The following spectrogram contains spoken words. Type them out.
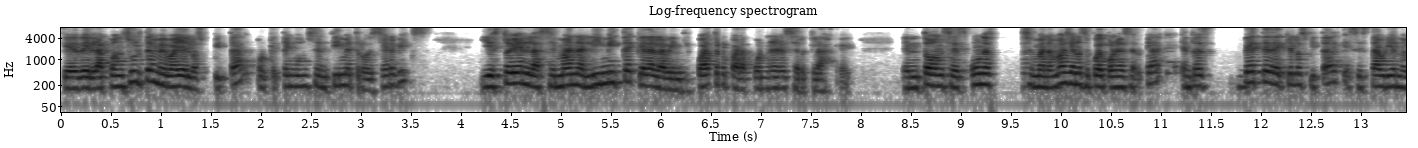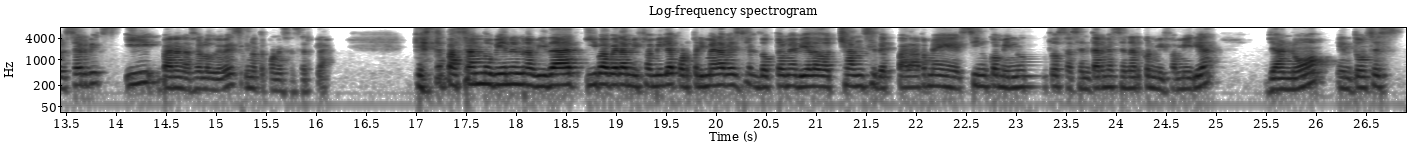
que de la consulta me vaya al hospital porque tengo un centímetro de cervix y estoy en la semana límite, que era la 24, para poner el cerclaje. Entonces, una semana más ya no se puede poner el cerclaje, entonces vete de aquí al hospital que se está abriendo el cervix y van a nacer los bebés si no te pones a hacer ¿Qué está pasando? Viene Navidad, iba a ver a mi familia por primera vez, el doctor me había dado chance de pararme cinco minutos a sentarme a cenar con mi familia, ya no, entonces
